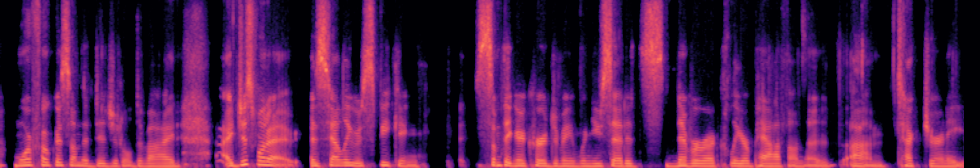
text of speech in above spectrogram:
more focus on the digital divide. I just want to, as Sally was speaking, something occurred to me when you said it's never a clear path on the um, tech journey.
